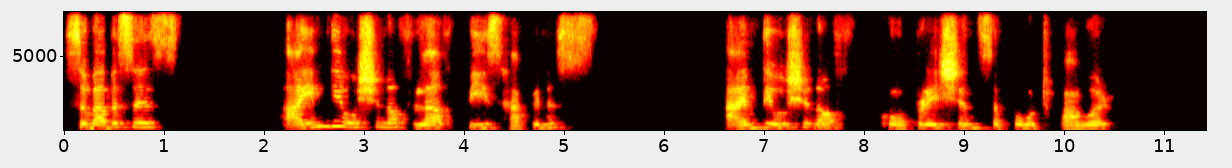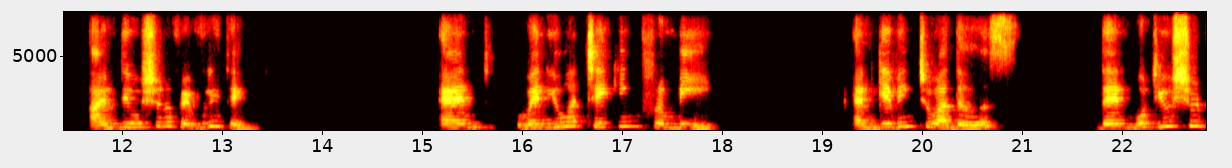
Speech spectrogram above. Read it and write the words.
So Baba says, I am the ocean of love, peace, happiness. I am the ocean of cooperation, support, power. I am the ocean of everything. And when you are taking from me and giving to others, then what you should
